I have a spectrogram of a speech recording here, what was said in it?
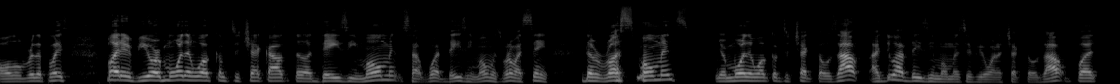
all over the place. But if you're more than welcome to check out the DayZ moments, uh, what DayZ moments? What am I saying? The Rust moments. You're more than welcome to check those out. I do have DayZ moments if you want to check those out. But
